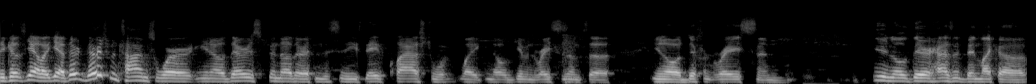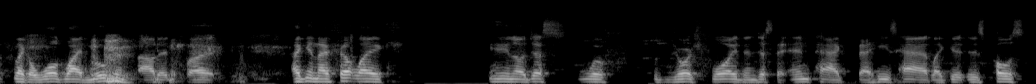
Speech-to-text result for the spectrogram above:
Because yeah, like yeah, there there's been times where you know there's been other ethnicities they've clashed with like you know giving racism to you know a different race and you know there hasn't been like a like a worldwide movement about it. But again i felt like you know just with george floyd and just the impact that he's had like his post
